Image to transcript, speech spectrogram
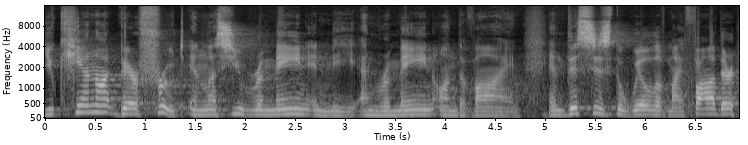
You cannot bear fruit unless you remain in me and remain on the vine. And this is the will of my Father,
